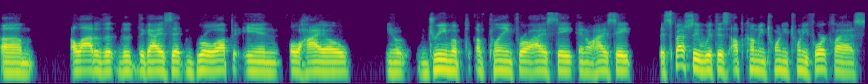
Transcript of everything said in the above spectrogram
um a lot of the, the, the guys that grow up in Ohio, you know, dream of, of playing for Ohio State and Ohio State, especially with this upcoming 2024 class.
